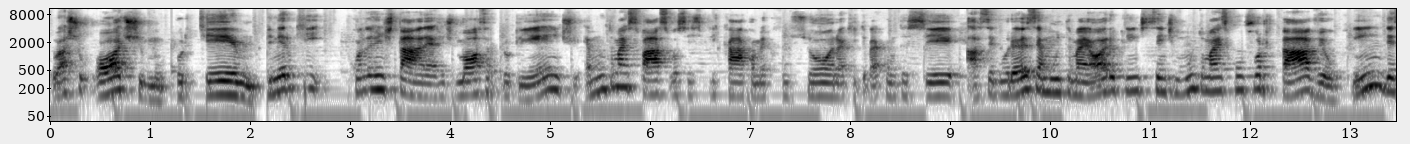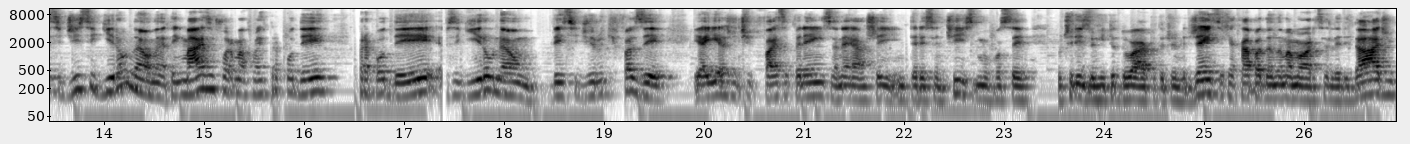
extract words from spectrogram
eu acho ótimo, porque, primeiro que quando a gente está, né, a gente mostra para o cliente, é muito mais fácil você explicar como é que funciona, o que, que vai acontecer. A segurança é muito maior e o cliente se sente muito mais confortável em decidir seguir ou não, né? Tem mais informações para poder para poder seguir ou não, decidir o que fazer. E aí a gente faz referência, né? Achei interessantíssimo, você utiliza o rito do árbitro de emergência, que acaba dando uma maior celeridade.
